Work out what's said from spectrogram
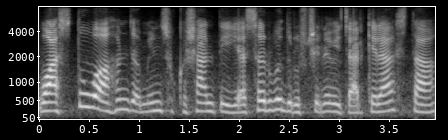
वास्तू वाहन जमीन सुखशांती या सर्व दृष्टीने विचार केला असता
